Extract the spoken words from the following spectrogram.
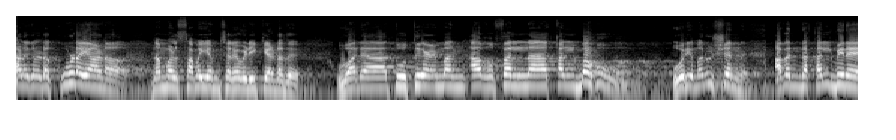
ആളുകളുടെ കൂടെയാണ് നമ്മൾ സമയം ചെലവഴിക്കേണ്ടത്. ഒരു മനുഷ്യൻ അവന്റെ കൽബിനെ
